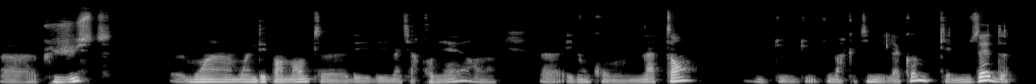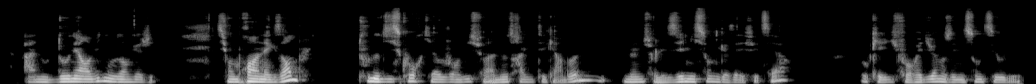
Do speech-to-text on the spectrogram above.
euh, plus juste, euh, moins dépendante euh, des, matières premières. Euh, et donc on attend du, marketing et de la com qu'elle nous aide à nous donner envie de nous engager. Si on prend un exemple, tout le discours qu'il y a aujourd'hui sur la neutralité carbone, même sur les émissions de gaz à effet de serre, ok, il faut réduire nos émissions de CO2.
